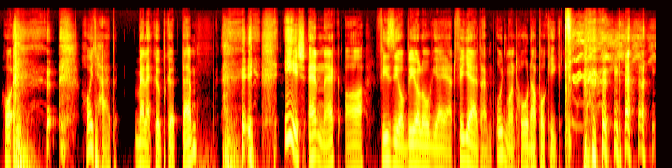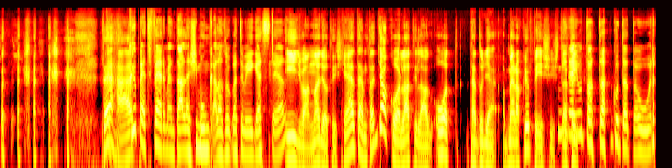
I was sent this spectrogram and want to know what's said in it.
hogy, hogy hát beleköpködtem, és ennek a fiziobiológiáját figyeltem, úgymond hónapokig. Tehát Köpet fermentálási munkálatokat végeztél. így van, nagyot is nyeltem, tehát gyakorlatilag ott, tehát ugye, mert a köpés is. Mire tehát, jutott a kutató úr?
